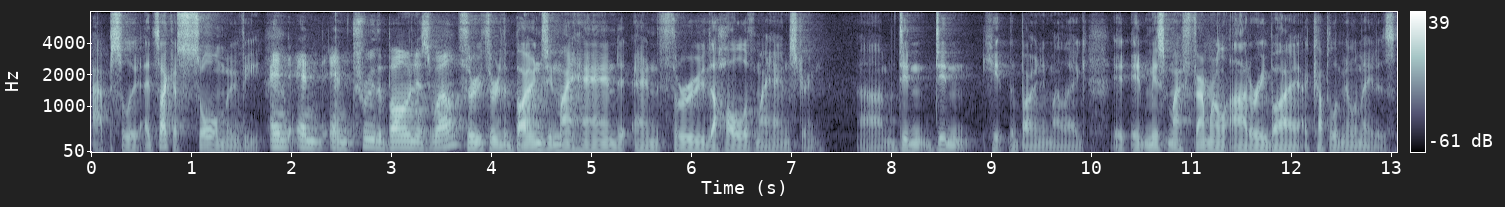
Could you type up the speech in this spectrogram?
absolute. It's like a Saw movie And and and through the bone as well. through through the bones in my hand and through the whole of my hamstring. Um, didn't didn't hit the bone in my leg. It, it missed my femoral artery by a couple of millimeters.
